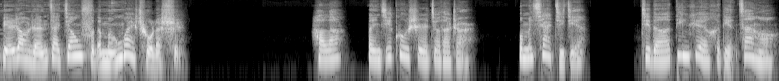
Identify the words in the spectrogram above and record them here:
别让人在江府的门外出了事。好了，本集故事就到这儿，我们下集见，记得订阅和点赞哦。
